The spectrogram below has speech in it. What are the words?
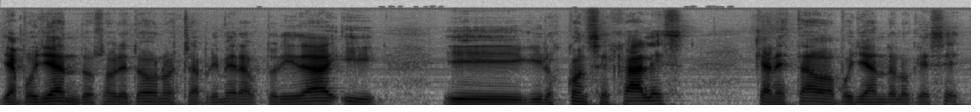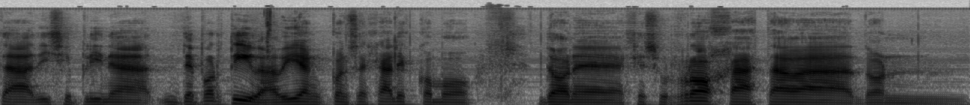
y apoyando sobre todo nuestra primera autoridad y, y- y los concejales que han estado apoyando lo que es esta disciplina deportiva. Habían concejales como don eh, Jesús Rojas, estaba don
